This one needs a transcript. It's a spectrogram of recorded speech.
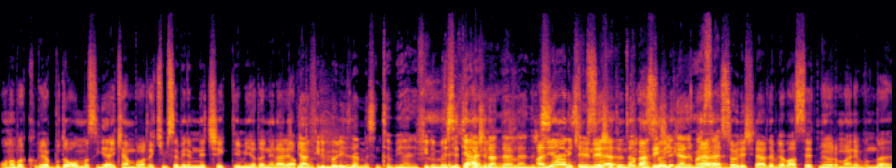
ona bakılıyor. Bu da olması gereken bu arada. Kimse benim ne çektiğimi ya da neler yaptığımı Yani film böyle izlenmesin tabii yani. Film estetik Yani- açıdan değerlendirirsin. Yani Senin kimse, yaşadığın tabii ben izleyici söyle- ilgilendirmez Evet seni. söyleşilerde bile bahsetmiyorum hani bunda.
